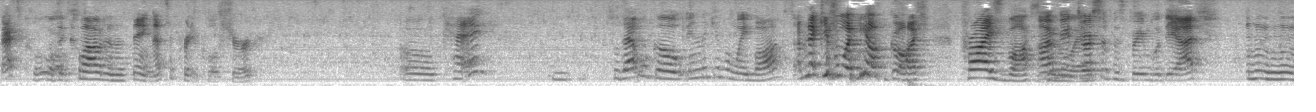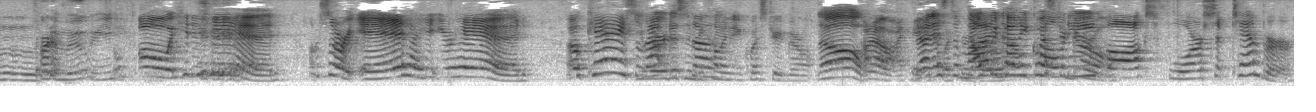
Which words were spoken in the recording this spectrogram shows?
that's cool. With a cloud and a thing. That's a pretty cool shirt. So that will go in the giveaway box. I'm not giveaway, oh gosh. Prize box. I'm gonna giveaway. dress up as Rainbow Dash for the movie. Oh, it hit his head. I'm sorry, Ed. I hit your head. Okay, so you wear this the, become an equestrian girl. No. Oh, no, I hate that is the equestrian My Don't girls. become Equestrian Girl. box for September.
